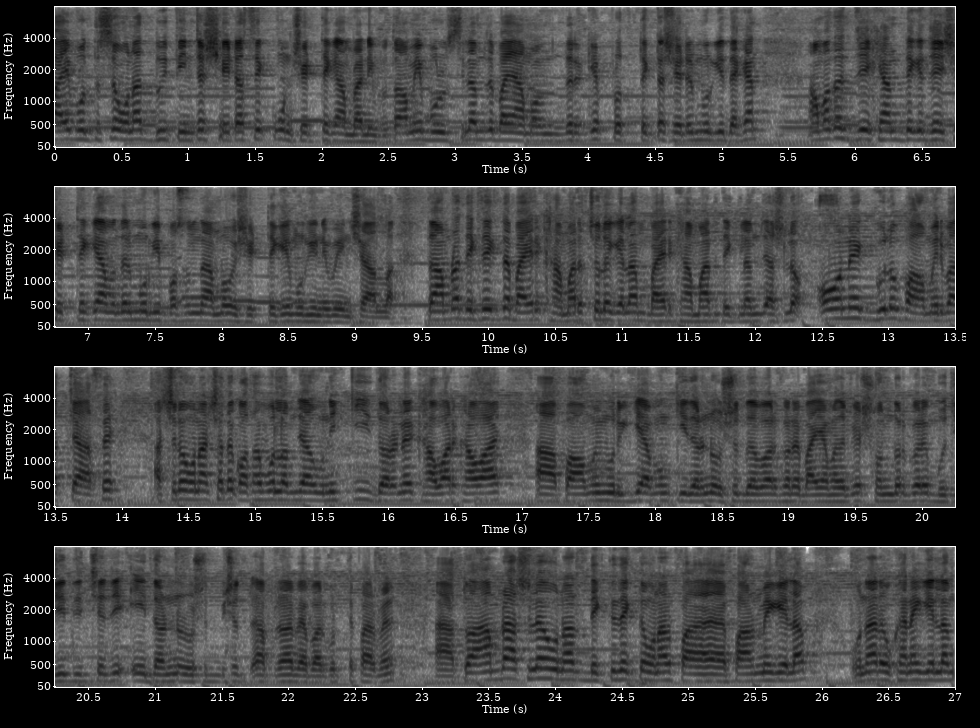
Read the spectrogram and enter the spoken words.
ভাই বলতেছে, ওনার দুই তিনটা শেড আছে, কোন শেড থেকে আমরা নিব? তো আমি বলছিলাম যে, ভাই, আমাদেরকে প্রত্যেকটা শেডের মুরগি দেখান। আমাদের যেখান থেকে যে শেড থেকে আমাদের মুরগি পছন্দ, আমরা ওই শেড থেকে মুরগি নেব ইনশাআল্লাহ। তো আমরা দেখতে দেখতে বাইরের খামারে চলে গেলাম। বাইরের খামার দেখলাম যে, আসলে অনেকগুলো পাওমির বাচ্চা আছে। আসলে ওনার সাথে কথা বললাম যে, উনি কী ধরনের খাবার খাওয়ায় পাওমি মুরগি এবং কী ধরনের ওষুধ ব্যবহার করে? ভাই, আমাদেরকে সুন্দর করে বুঝিয়ে দিচ্ছে যে, এই ধরনের ওষুধ বিষয় আপনারা ব্যবহার করতে পারবেন। তো আমরা আসলে ওনার দেখতে দেখতে ওনার ফার্মে গেলাম। ওনার ওখানে গেলাম,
